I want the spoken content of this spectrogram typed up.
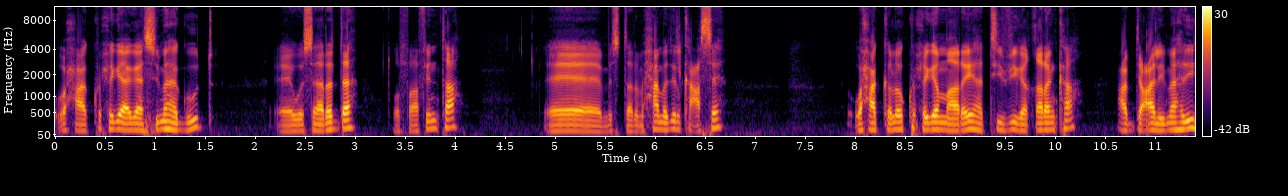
waxaa ku xiga agaasimaha guud ee wasaaradda warfaafinta mister maxamed ilka case waxaa kaloo ku xiga maareeyaha t v-ga qaranka cabdi cali mahdi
